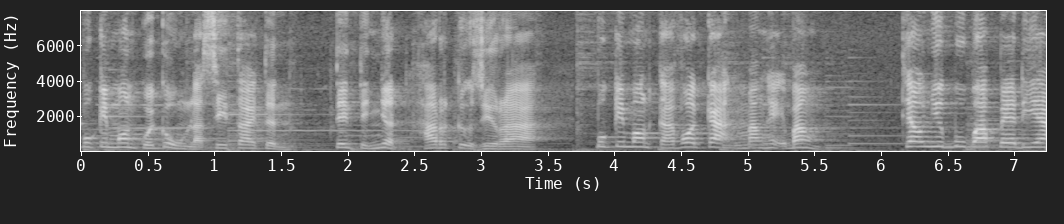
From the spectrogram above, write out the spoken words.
Pokemon cuối cùng là Sea Titan, tên tiếng Nhật Haruku Jira. Pokemon cá voi cạn mang hệ băng. Theo như Bubapedia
